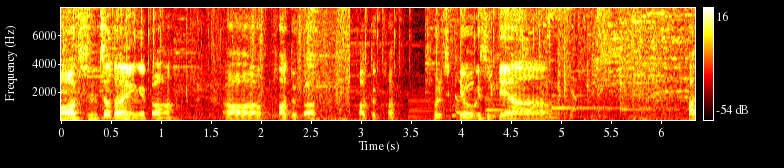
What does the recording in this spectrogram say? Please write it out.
아 진짜 다행이다. 아 바드갓 바드갓. 솔직히 여기서 그냥 다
